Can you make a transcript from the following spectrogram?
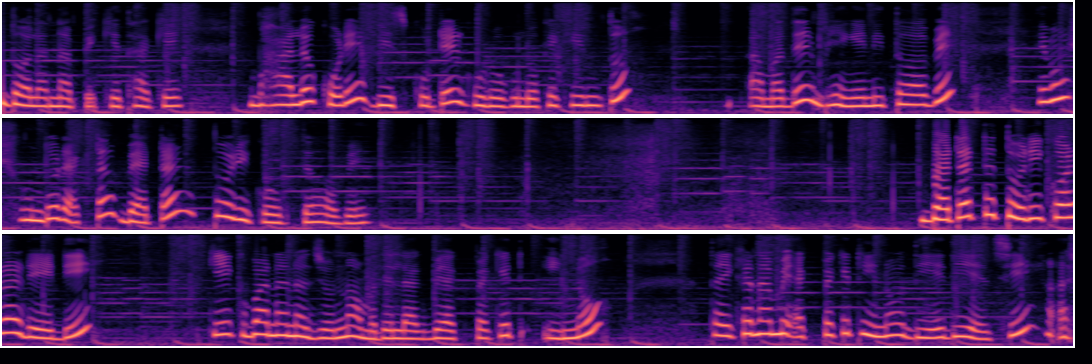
দলা না পেকে থাকে। ভালো করে বিস্কুটের গুঁড়োগুলোকে কিন্তু আমাদের ভেঙে নিতে হবে এবং সুন্দর একটা ব্যাটার তৈরি করতে হবে। ব্যাটারটা তৈরি করা রেডি কেক বানানোর জন্য আমাদের লাগবে এক প্যাকেট ইনো। তা এখানে আমি এক প্যাকেট ইনো দিয়ে দিয়েছি, আর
